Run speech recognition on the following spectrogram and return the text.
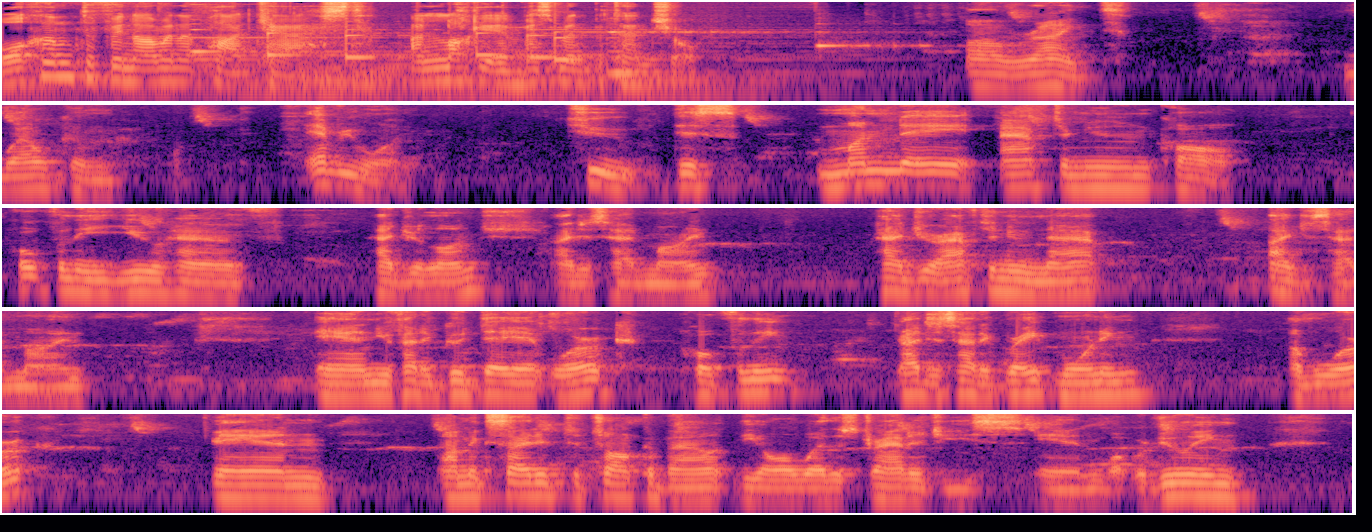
Welcome to Finnomena Podcast. Unlock your investment potential. All right. Welcome, everyone, to this Monday afternoon call. Hopefully, you have had your lunch. I just had mine. Had your afternoon nap. I just had mine. And you've had a good day at work, hopefully. I just had a great morning of work. And I'm excited to talk about the all weather strategies and what we're doing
